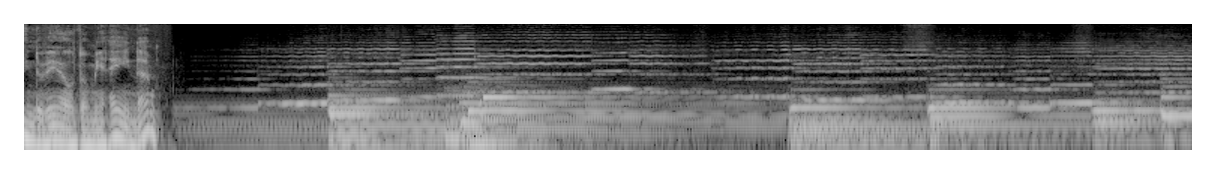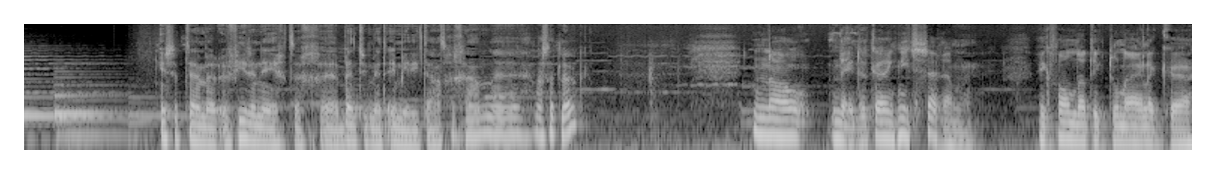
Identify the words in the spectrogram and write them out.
in de wereld om je heen. Hè? In september 1994 uh, bent u met emeritaat gegaan. Uh, was dat leuk? Nou, nee, dat kan ik niet zeggen. Ik vond dat ik toen eigenlijk uh,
